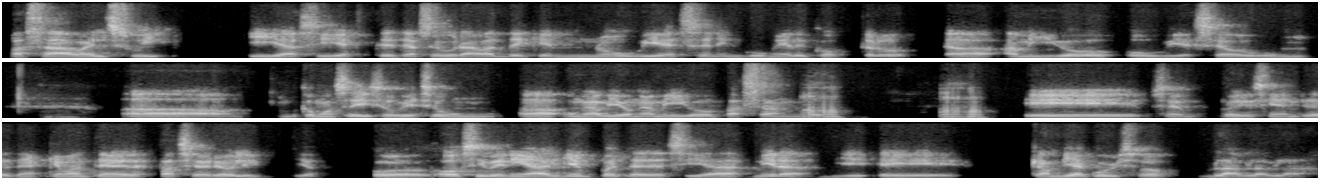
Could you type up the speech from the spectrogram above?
pasaba el sweep y así este te asegurabas de que no hubiese ningún helicóptero ah, amigo o hubiese un, uh, ¿cómo se dice? Hubiese un, un avión amigo pasando. Eh, o sea, porque siempre tenías que mantener el espacio aéreo limpio. O, si venía alguien, pues le decía, mira, eh, cambia curso, bla, bla, bla.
